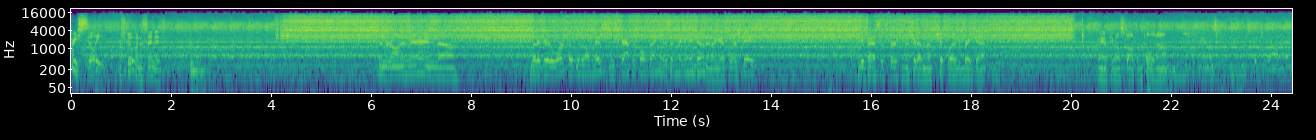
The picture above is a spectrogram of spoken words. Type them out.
Pretty silly. We're still gonna send it. Send her on in there and uh, let her go to work. Hopefully we don't miss and scrap this whole thing. We just have to make a new donut, I guess, worst case get past this first one, I should have enough chip load to break that. We have to, I'll stop and pull it out. Yeah, let's get, let's get you of there.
